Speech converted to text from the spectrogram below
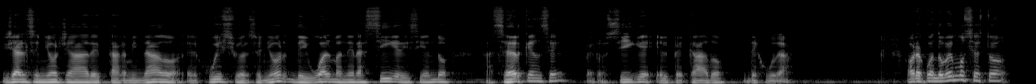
Ya el Señor ya ha determinado el juicio del Señor. De igual manera sigue diciendo acérquense, pero sigue el pecado de Judá. Ahora, cuando vemos esto,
